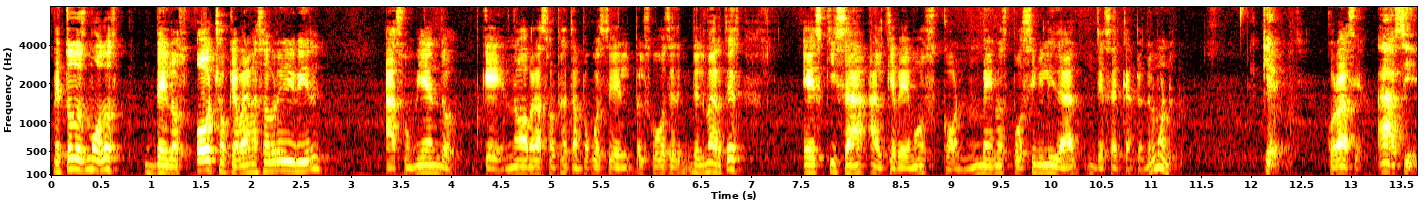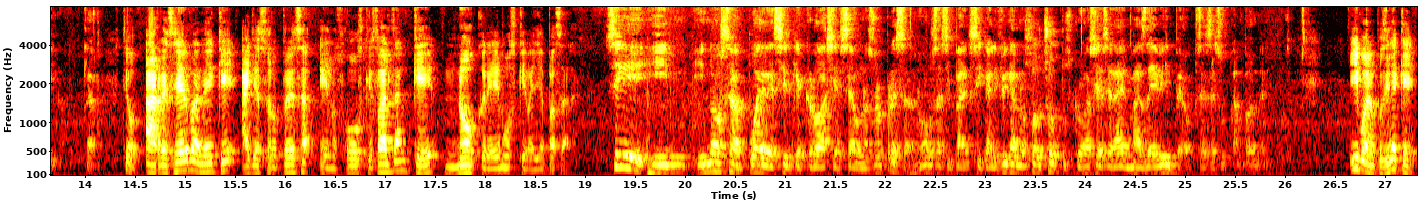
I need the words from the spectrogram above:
de todos modos, de los ocho que van a sobrevivir, asumiendo que no habrá sorpresa tampoco este, el, los juegos del martes, es quizá al que vemos con menos posibilidad de ser campeón del mundo. ¿Quién? Croacia. Ah, sí, claro. a reserva de que haya sorpresa en los juegos que faltan, que no creemos que vaya a pasar. Sí, y, no se puede decir que Croacia sea una sorpresa, ¿no? O sea, si, si califican los ocho, pues Croacia será el más débil, pero pues ese es su campeón del mundo. Y bueno, pues diría que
